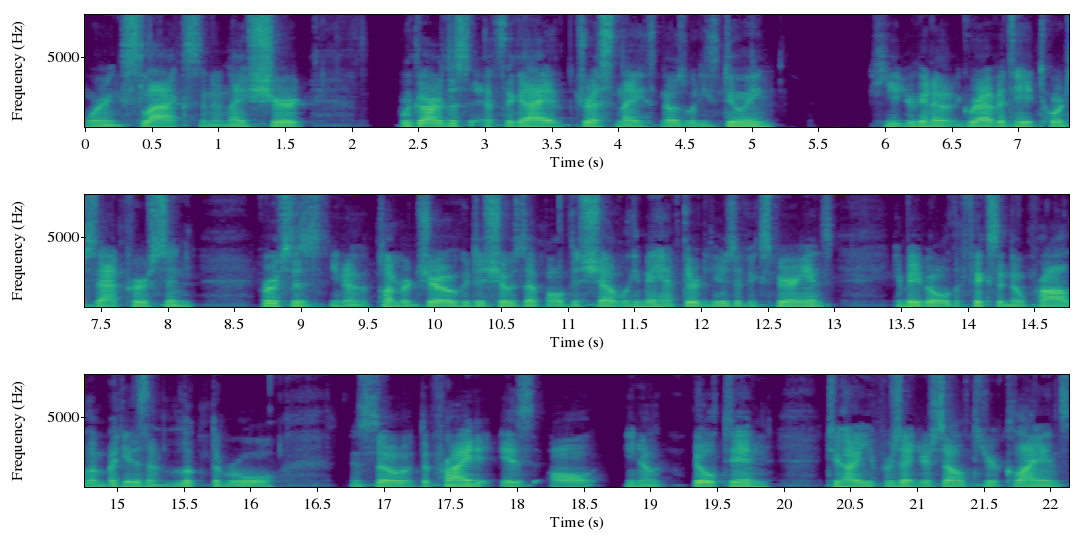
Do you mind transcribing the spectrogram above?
wearing slacks and a nice shirt, regardless if the guy dressed nice knows what he's doing, he, you're going to gravitate towards that person versus, you know, the plumber Joe who just shows up all disheveled. He may have 30 years of experience. He may be able to fix it no problem, but he doesn't look the role. And so the pride is all, you know, built in to how you present yourself to your clients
